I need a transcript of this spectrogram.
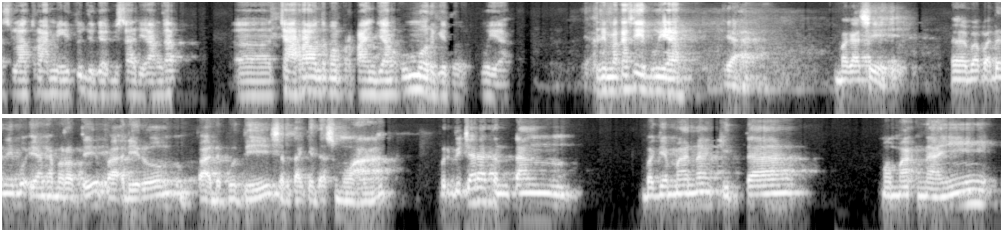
silaturahmi itu juga bisa dianggap Eh, cara untuk memperpanjang umur gitu, Bu ya. Terima kasih, Bu ya. Ya, terima kasih. Eh, Bapak dan Ibu yang kami hormati, Pak Dirum, Pak Deputi, serta kita semua, berbicara tentang bagaimana kita memaknai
